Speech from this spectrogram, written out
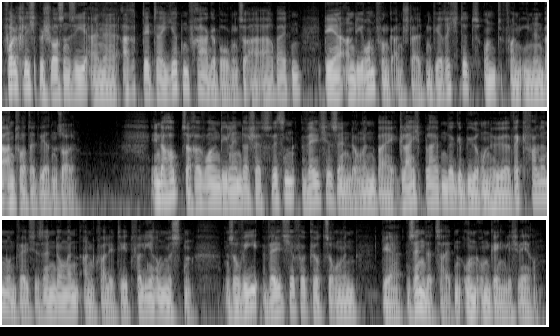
Folglich beschlossen Sie, eine Art detaillierten Fragebogen zu erarbeiten, der an die Rundfunkanstalten gerichtet und von ihnen beantwortet werden soll. In der Hauptsache wollen die Länderchefs wissen, welche Sendungen bei gleichbleibender Gebührenhöhe wegfallen und welche Sendungen an Qualität verlieren müssten, sowie welche Verkürzungen der Sendezeiten unumgänglich wären.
